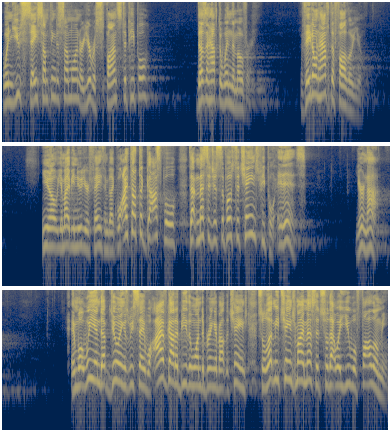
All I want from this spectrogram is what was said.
when you say something to someone or your response to people doesn't have to win them over, they don't have to follow you. You know, you might be new to your faith and be like, well, I thought the gospel, that message is supposed to change people. It is. You're not. And what we end up doing is we say, Well, I've got to be the one to bring about the change. So let me change my message so that way you will follow me.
